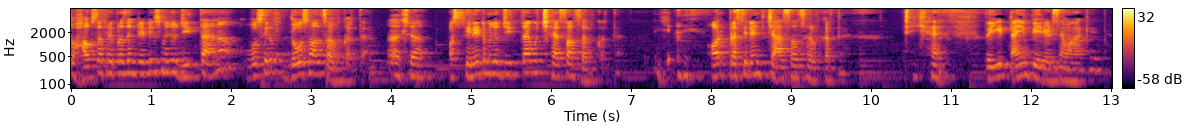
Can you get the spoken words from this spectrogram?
तो हाउस ऑफ़ रिप्रेजेंटेटिव्स में जो जीतता है ना वो सिर्फ़ दो साल सर्व करता है। अच्छा। और सीनेट में जो जीतता है वो छह साल सर्व करता है। और प्रेसिडेंट चार साल सर्व करता है। ठीक है? तो ये टाइम पीरियड्स है वहाँ के।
